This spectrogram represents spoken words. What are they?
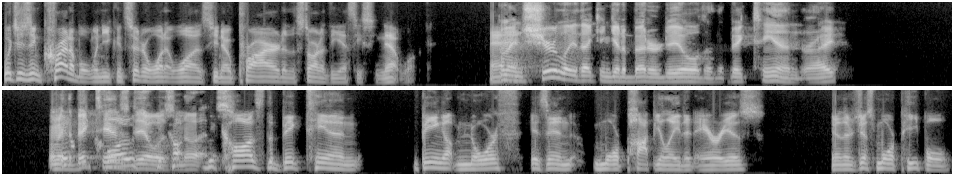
which is incredible when you consider what it was, you know, prior to the start of the SEC network. And, I mean, surely they can get a better deal than the Big Ten, right? I mean, the Big Ten's deal because, is nuts because the Big Ten being up north is in more populated areas. You know, there's just more people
